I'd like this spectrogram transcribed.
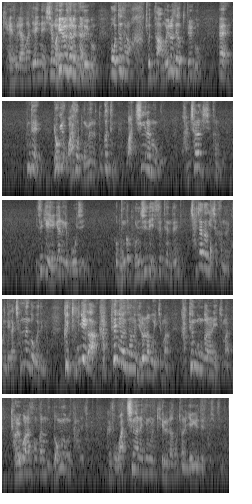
개소리 하고 앉아 있네. 씨, 뭐 이런 소리도 들고 뭐 어떤 사람 아, 좋다. 뭐 이런 생각도 들고 예. 근데 여기 와서 보면 똑같은 거예요. 와칭이라는 건 뭐예요? 관찰하기 시작하는 거예요. 이 새끼가 얘기하는 게 뭐지? 그 뭔가 본질이 있을 텐데 찾아가기 시작하는 그건 내가 찾는 거거든요. 그 두 개가 같은 현상은 일어나고 있지만 같은 공간 안에 있지만 결과나 성과는 너무너무 다르죠. 그래서 와칭하는 힘을 기르라고 저는 얘기를 드리고 싶습니다.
